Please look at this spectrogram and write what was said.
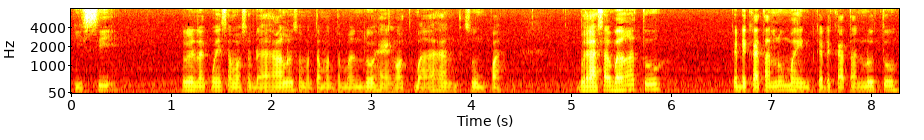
PC lu enak main sama saudara lu sama teman-teman lu hangout bareng sumpah. Berasa banget tuh kedekatan lu main kedekatan lu tuh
